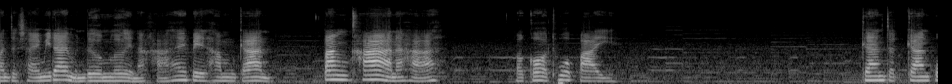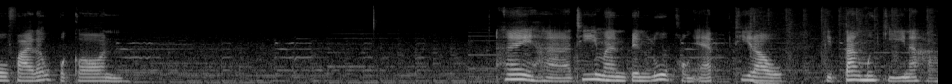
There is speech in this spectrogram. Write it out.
มันจะใช้ไม่ได้เหมือนเดิมเลยนะคะ ให้ไปทำการ ตั้งค่านะคะ แล้วก็ทั่วไป การจัดการโปรไฟล์และอุปกรณ์ ให้หาที่มันเป็นรูปของแอปที่เราติดตั้งเมื่อกี้นะคะ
